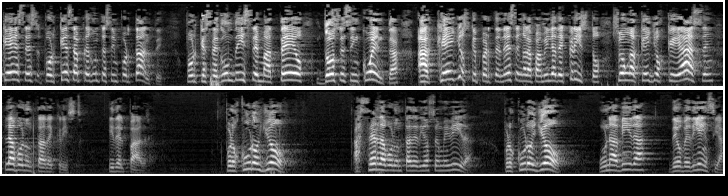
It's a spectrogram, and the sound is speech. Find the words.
qué, ¿Por qué esa pregunta es importante? Porque según dice Mateo 12:50, aquellos que pertenecen a la familia de Cristo son aquellos que hacen la voluntad de Cristo y del Padre. Procuro yo hacer la voluntad de Dios en mi vida. Procuro yo una vida de obediencia,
